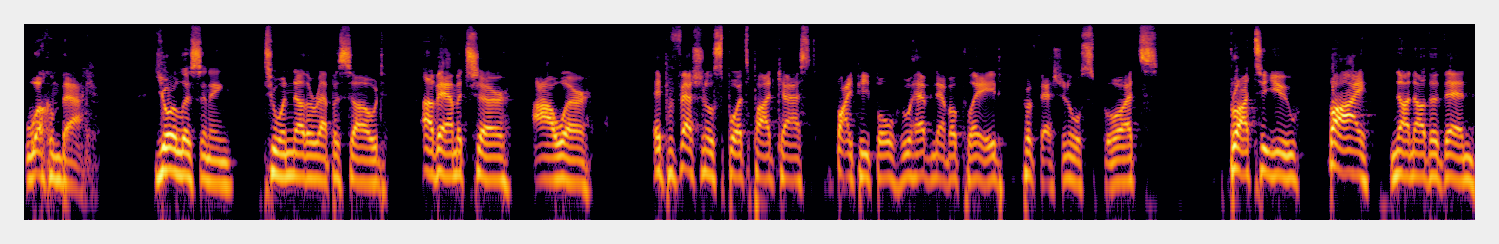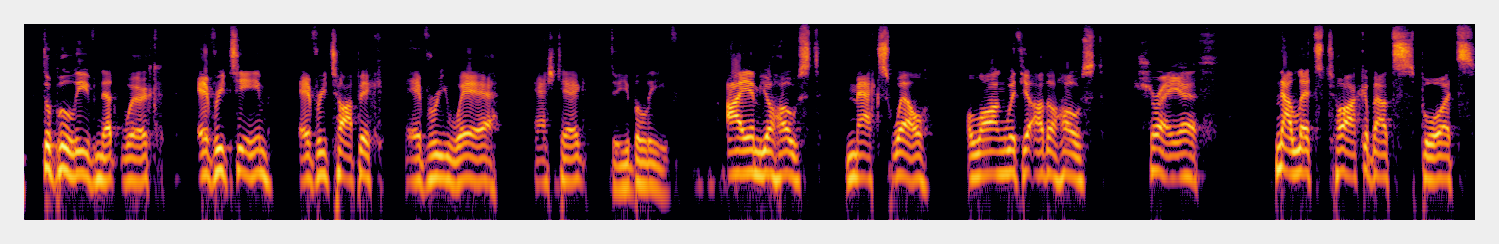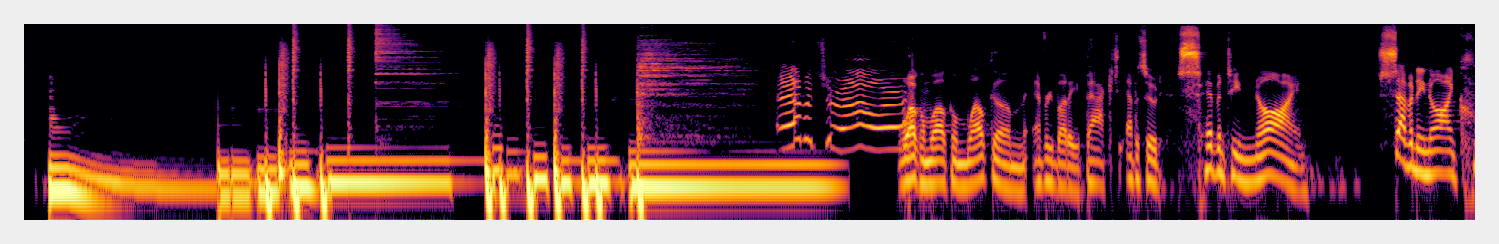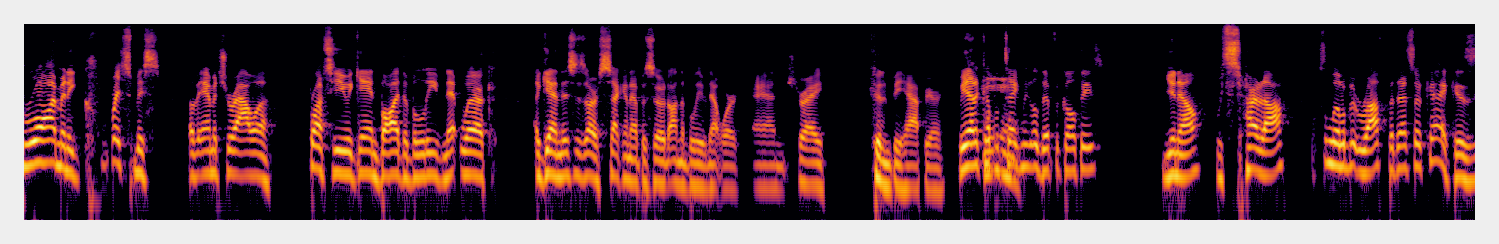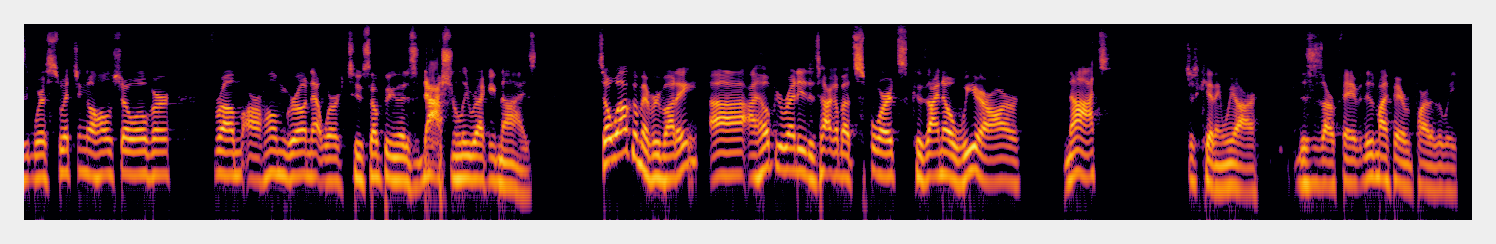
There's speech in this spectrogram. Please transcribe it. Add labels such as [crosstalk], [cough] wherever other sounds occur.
Welcome back. You're listening to another episode of Amateur Hour, a professional sports podcast by people who have never played professional sports. Brought to you by none other than the Believe Network. Every team, every topic, everywhere. Hashtag do you believe? I am your host, Maxwell, along with your other host. Trey, yes. Now let's talk about sports. Amateur hour. Welcome, welcome, welcome, everybody, back to episode 79. 79, criminy Christmas of Amateur Hour, brought to you again by the Believe Network. Again, this is our second episode on the Believe Network, and Stray couldn't be happier. We had a couple Mm-mm. technical difficulties. You know, we [laughs] started off, it's a little bit rough, but that's okay because we're switching a whole show over from our homegrown network to something that is nationally recognized. So, welcome everybody. Uh, I hope you're ready to talk about sports because I know we are not. Just kidding, we are. This is our favorite. This is my favorite part of the week.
